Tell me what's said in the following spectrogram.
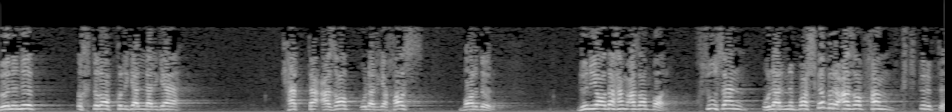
Bo'linib ixtilof qilganlarga katta azob ularga xos bordir. Dunyoda ham azob bor. Xususan ularni boshqa bir azob ham kutib turibdi.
